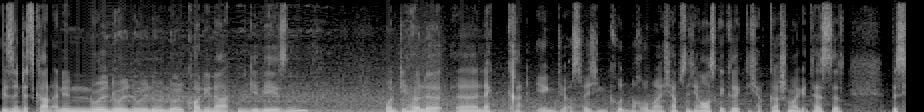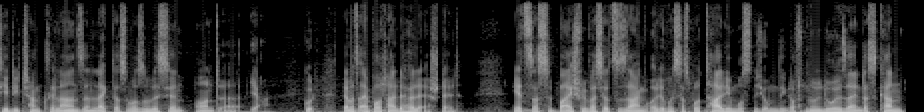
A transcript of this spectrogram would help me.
Wir sind jetzt gerade an den 00000 Koordinaten gewesen. Und die Hölle äh, leckt gerade irgendwie, aus welchen Gründen auch immer. Ich habe es nicht rausgekriegt, ich habe gerade schon mal getestet. Bis hier die Chunks geladen sind, leckt das immer so ein bisschen. Und äh, ja, gut. Wir haben jetzt ein Portal der Hölle erstellt. Jetzt das Beispiel, was ich dazu sagen wollte. Übrigens, das Portal hier muss nicht unbedingt auf 0,0 sein. Das kann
